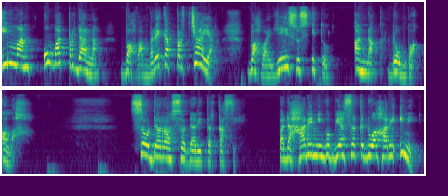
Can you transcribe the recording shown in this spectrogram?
iman umat perdana bahwa mereka percaya bahwa Yesus itu anak domba Allah. Saudara-saudari terkasih, pada hari Minggu biasa kedua hari ini,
